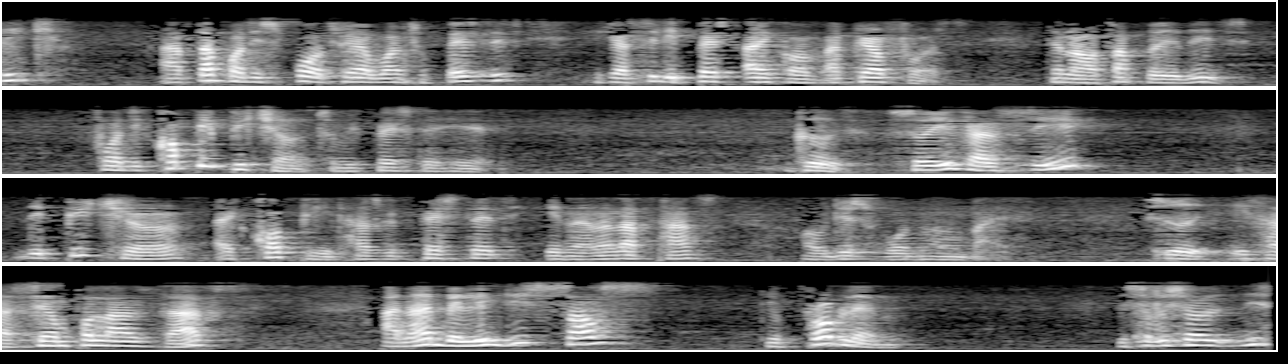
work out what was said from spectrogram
clicked, I've tapped on the spot where I want to paste it. You can see the paste icon appear first. Then I'll tap on it for the copy picture to be pasted here. Good. So you can see the picture I copied has been pasted in another part of this Word Mobile. So it's as simple as that. And I believe this solves the problem. The solution, this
